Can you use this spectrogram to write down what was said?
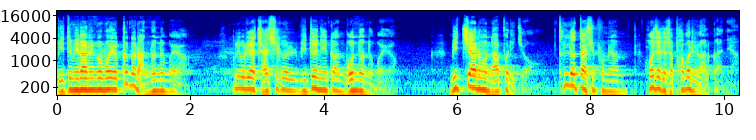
믿음이라는 건 뭐예요? 끈을 안 놓는 거야. 그리고 우리가 자식을 믿으니까 못 놓는 거예요. 믿지 않으면 놔버리죠. 틀렸다 싶으면 호적에서 파버리라 할거 아니야.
